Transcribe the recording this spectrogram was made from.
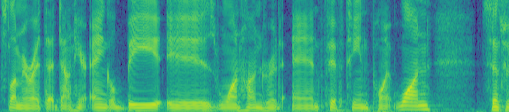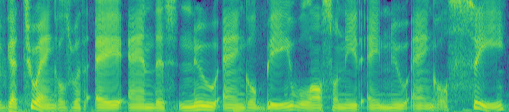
So let me write that down here. Angle B is 115.1. Since we've got two angles with A and this new angle B, we'll also need a new angle C.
